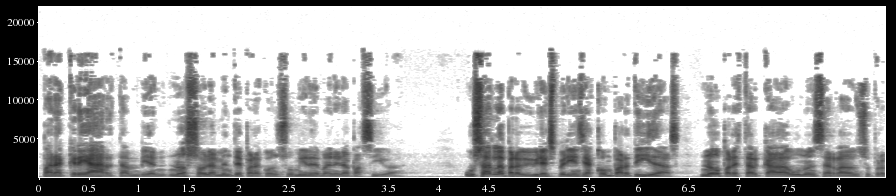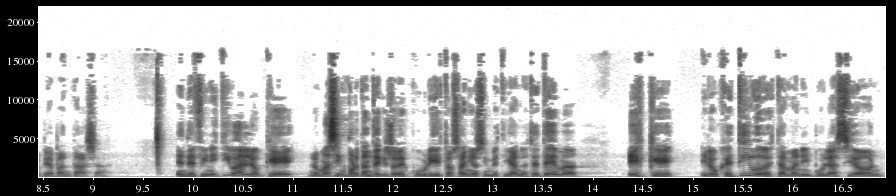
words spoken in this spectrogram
para crear también, no solamente para consumir de manera pasiva. Usarla para vivir experiencias compartidas, no para estar cada uno encerrado en su propia pantalla. En definitiva, lo que lo más importante que yo descubrí estos años investigando este tema es que el objetivo de esta manipulación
